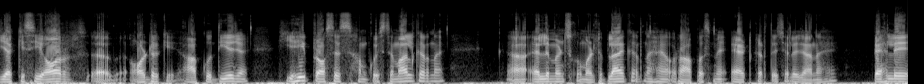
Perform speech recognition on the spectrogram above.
या किसी और ऑर्डर के आपको दिए जाएँ, यही प्रोसेस हमको इस्तेमाल करना है। एलिमेंट्स को मल्टीप्लाई करना है और आपस में ऐड करते चले जाना है। पहले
